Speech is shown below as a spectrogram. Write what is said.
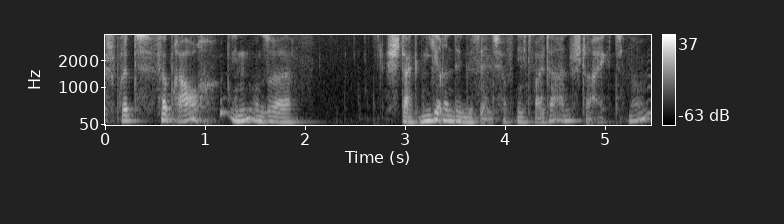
Spritverbrauch in unserer stagnierenden Gesellschaft nicht weiter ansteigt. Ne?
